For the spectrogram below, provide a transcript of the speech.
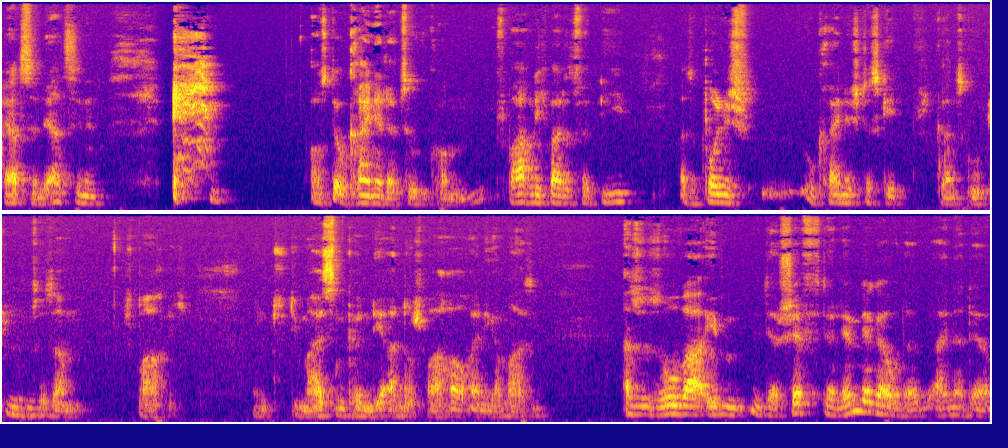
Ärzte und Ärztinnen aus der Ukraine dazugekommen. Sprachlich war das für die, also Polnisch, Ukrainisch, das geht ganz gut mhm. zusammen, sprachlich. Und die meisten können die andere Sprache auch einigermaßen. Also so war eben der Chef der Lemberger oder einer der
